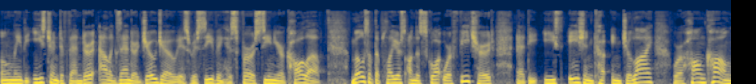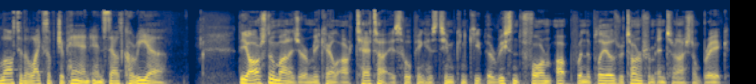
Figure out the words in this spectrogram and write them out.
only the Eastern defender Alexander Jojo is receiving his first senior call-up. Most of the players on the squad were featured at the East Asian Cup in July, where Hong Kong lost to the likes of Japan and South Korea. The Arsenal manager Mikel Arteta is hoping his team can keep their recent form up when the players return from international break.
